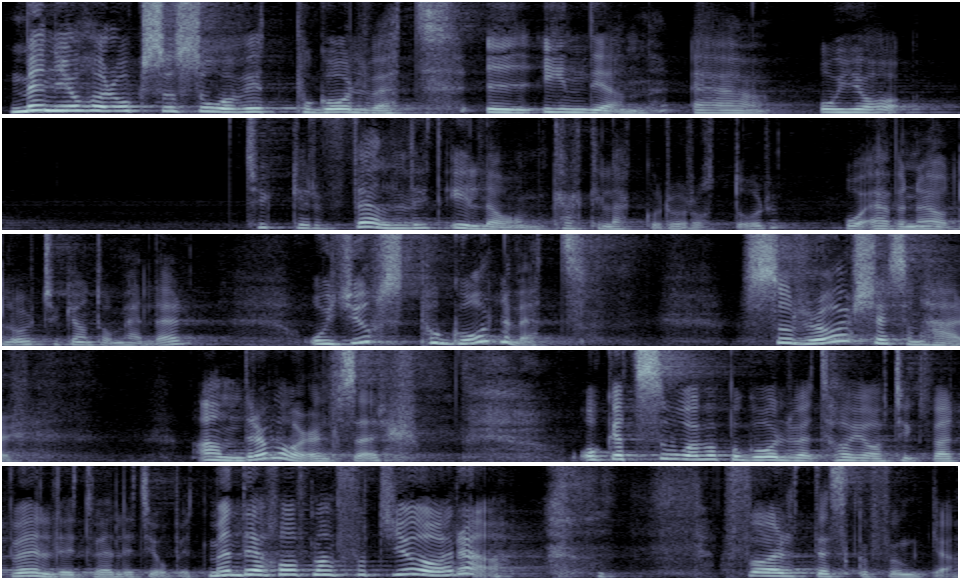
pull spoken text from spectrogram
Men jag har också sovit på golvet i Indien eh, och jag tycker väldigt illa om kackerlackor och råttor. Och även ödlor tycker jag inte om heller. Och just på golvet så rör sig sådana här andra varelser. Och att sova på golvet har jag tyckt varit väldigt, väldigt jobbigt. Men det har man fått göra för att det ska funka.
